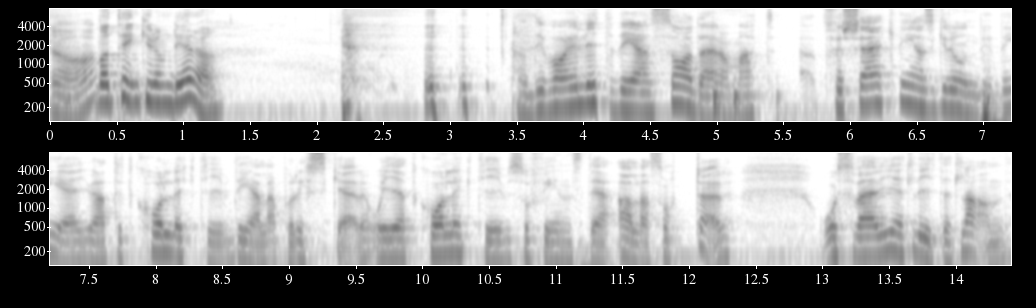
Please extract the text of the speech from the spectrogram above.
Ja. Vad tänker du om det då? Ja, det var ju lite det jag sa där om att försäkringens grundidé är ju att ett kollektiv delar på risker. Och i ett kollektiv så finns det alla sorter. Och Sverige är ett litet land.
